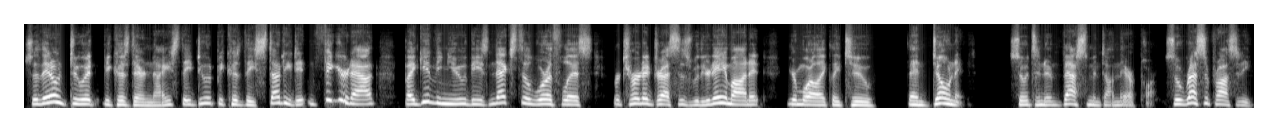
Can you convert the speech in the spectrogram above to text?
So they don't do it because they're nice. They do it because they studied it and figured out by giving you these next to worthless return addresses with your name on it, you're more likely to then donate. So it's an investment on their part. So reciprocity.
